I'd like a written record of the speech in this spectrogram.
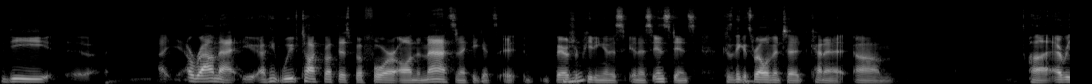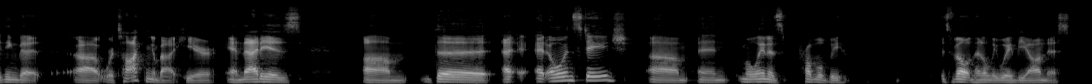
the around that, I think we've talked about this before on the mats, and I think it's it bears mm-hmm. repeating in this in this instance because I think it's relevant to kind of um, uh, everything that uh, we're talking about here, and that is um, the at, at Owen stage, um, and Milena's probably it's developmentally way beyond this.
